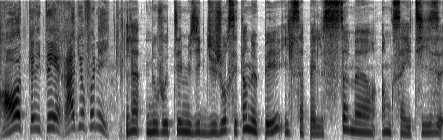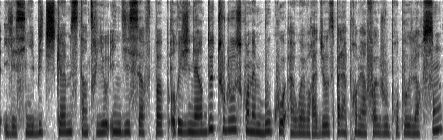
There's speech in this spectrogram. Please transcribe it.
en haute qualité radiophonique. La nouveauté musique du jour, c'est un EP. Il s'appelle Summer Anxieties. Il est signé Beachcom. C'est un trio indie surf pop originaire de Toulouse qu'on aime beaucoup à Web Radio. C'est pas la première fois que je vous propose leur son.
